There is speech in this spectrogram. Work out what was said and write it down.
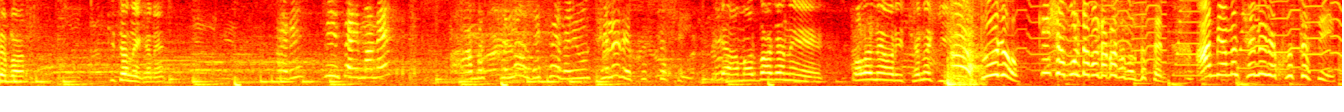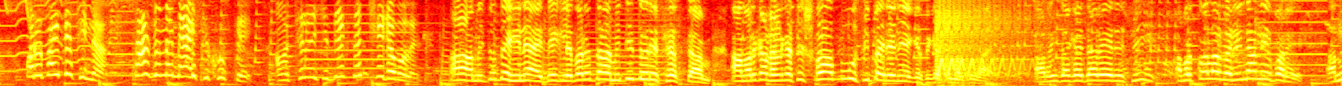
ব্যাপার? কি চান এখানে? আরে কি চাই মানে? আমার ছেলে দেখছেন আমি আমার ছেলেরে খুঁজতেছি। এই আমার বাগানে কলা নেওয়ার ইচ্ছে নাকি? দুরু কি সব উল্টা কথা বলতেছেন? আমি আমার ছেলেরে খুঁজতেছি ওরে পাইতেছি না। তার জন্য আমি আইছি খুঁজতে। আমার ছেলে কি দেখছেন সেটা বলেন। আমি তো দেখি নাই দেখলে পরে তো আমি তি ধরে শেষতাম আমার কাঁঠাল গাছে সব মুসি পাইরে নিয়ে গেছে গা তোমার তোমার আর এই জায়গায় দাঁড়িয়ে রয়েছি আমার কলা জানি না নিয়ে পারে। আমি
